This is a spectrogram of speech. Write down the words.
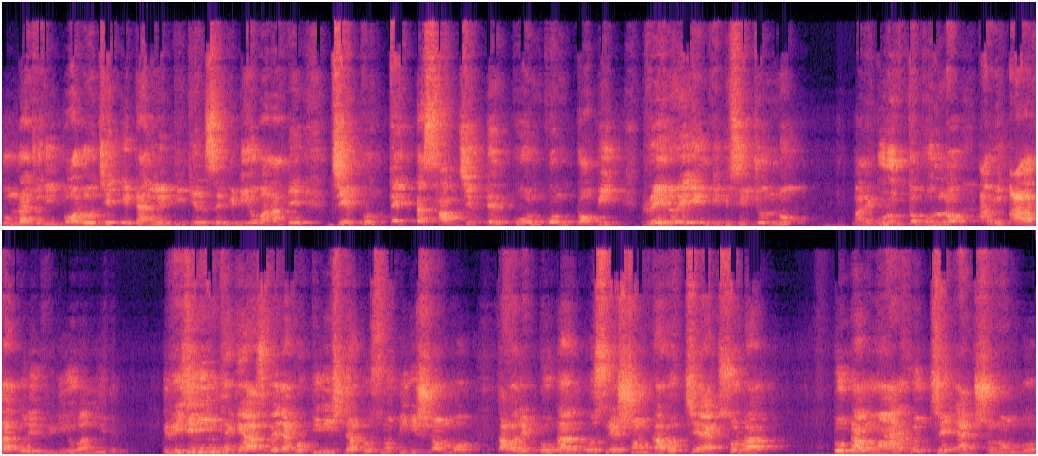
তোমরা যদি বলো যে এটা নিয়ে ডিটেলসে ভিডিও বানাতে, যে প্রত্যেকটা সাবজেক্টের কোন কোন টপিক রেলওয়ে এনটিপিসির জন্য গুরুত্বপূর্ণ, আমি আলাদা করে ভিডিও বানিয়ে দেবো। রিজনিং থেকে আসবে, দেখো, তিরিশটা প্রশ্ন, তিরিশ নম্বর। তাহলে টোটাল প্রশ্নের সংখ্যা হচ্ছে একশোটা টোটাল মার্ক হচ্ছে একশো নম্বর।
